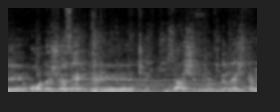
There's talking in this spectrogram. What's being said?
E, orada şöyle, e, mesela şirket birleştirme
